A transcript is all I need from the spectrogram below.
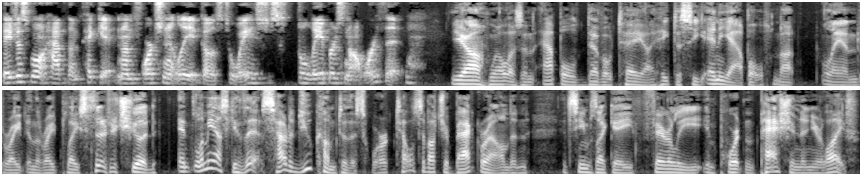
They just won't have them pick it. And unfortunately, it goes to waste. Just the labor's not worth it. Yeah, well, as an apple devotee, I hate to see any apple not land right in the right place that it should. And let me ask you this How did you come to this work? Tell us about your background, and it seems like a fairly important passion in your life.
